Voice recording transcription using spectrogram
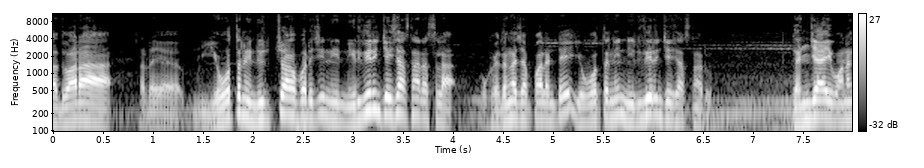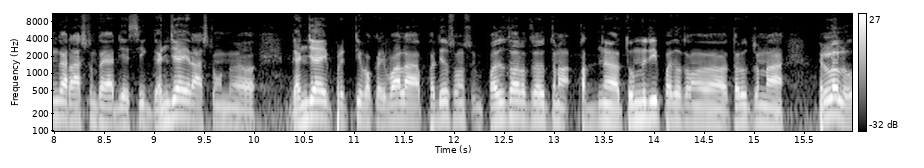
తద్వారా యువతని నిరుత్సాహపరిచి నిర్వీర్యం చేసేస్తున్నారు అసలు. ఒక విధంగా చెప్పాలంటే యువతని నిర్వీర్యం చేసేస్తున్నారు. గంజాయి వనంగా రాష్ట్రం తయారు చేసి గంజాయి రాష్ట్రం గంజాయి ప్రతి ఒక్క ఇవాళ పదో సంవత్సరం పదో తరగతి చదువుతున్న పద్నా తొమ్మిది పదో తరుగుతున్న చదువుతున్న పిల్లలు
